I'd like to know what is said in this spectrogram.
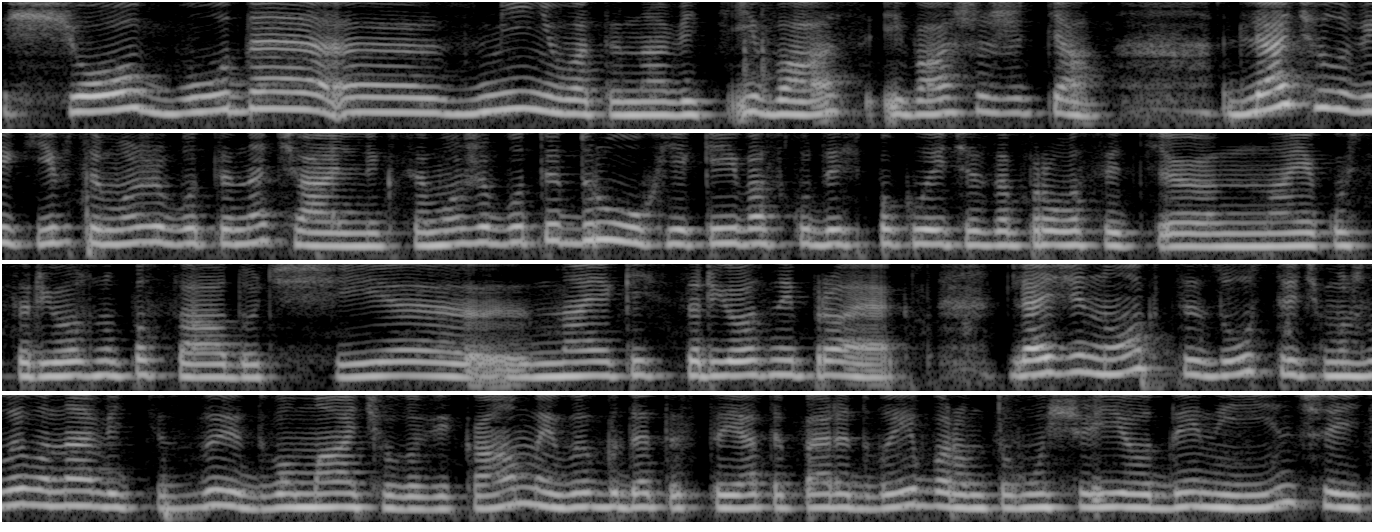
що буде е, змінювати навіть і вас, і ваше життя. Для чоловіків це може бути начальник, це може бути друг, який вас кудись покличе, запросить е, на якусь серйозну посаду чи е, на якийсь серйозний проект. Для жінок це зустріч, можливо, навіть з двома чоловіками, і ви будете стояти перед вибором, тому що і один, і інший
